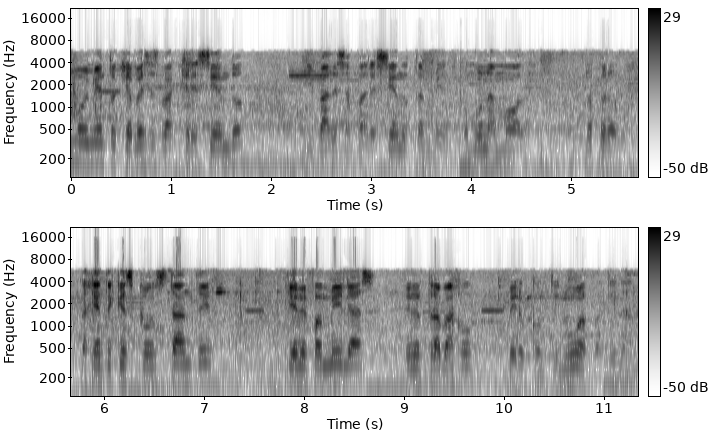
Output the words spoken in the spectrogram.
Un movimiento que a veces va creciendo y va desapareciendo también, como una moda. ¿no? Pero la gente que es constante, tiene familias, tiene trabajo, pero continúa patinando.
